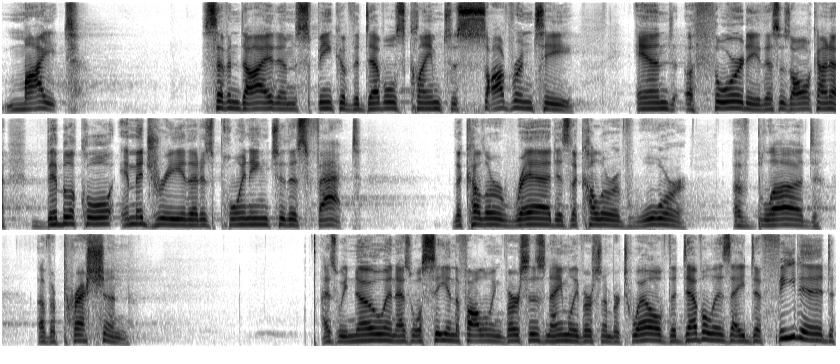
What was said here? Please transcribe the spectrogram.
might. Seven diadems speak of the devil's claim to sovereignty and authority. This is all kind of biblical imagery that is pointing to this fact. The color red is the color of war, of blood, of oppression. As we know, and as we'll see in the following verses, namely verse number 12, the devil is a defeated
